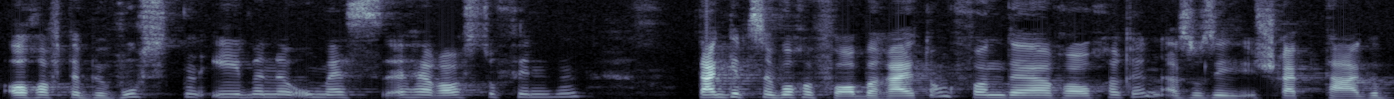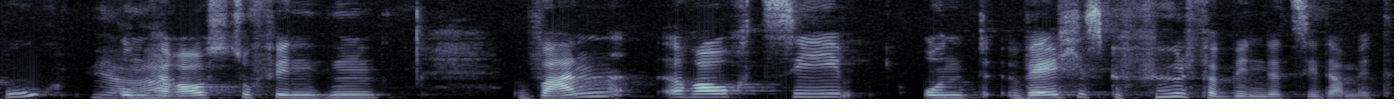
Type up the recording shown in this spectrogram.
auch auf der bewussten Ebene, um es äh, herauszufinden. Dann gibt es eine Woche Vorbereitung von der Raucherin. Also sie schreibt Tagebuch, ja. um herauszufinden, wann raucht sie und welches Gefühl verbindet sie damit.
